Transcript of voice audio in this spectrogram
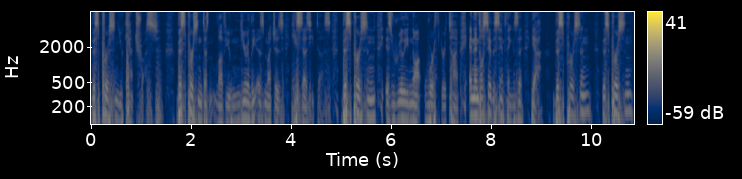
this person you can't trust. This person doesn't love you nearly as much as he says he does. This person is really not worth your time. And then they'll say the same thing is that, yeah, this person, this person,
